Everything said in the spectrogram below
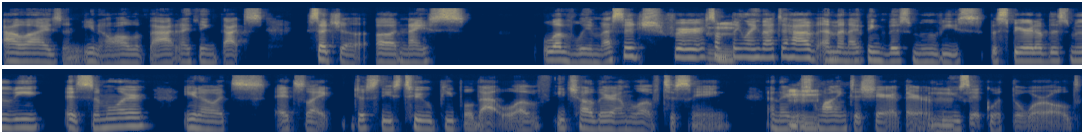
allies and you know all of that. And I think that's such a, a nice lovely message for mm-hmm. something like that to have. And then i mm-hmm. think this movie's the spirit of this movie is similar you know it's it's like just these two people that love each other and love to sing and they're just Mhm. wanting to share their Mhm. music with the world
